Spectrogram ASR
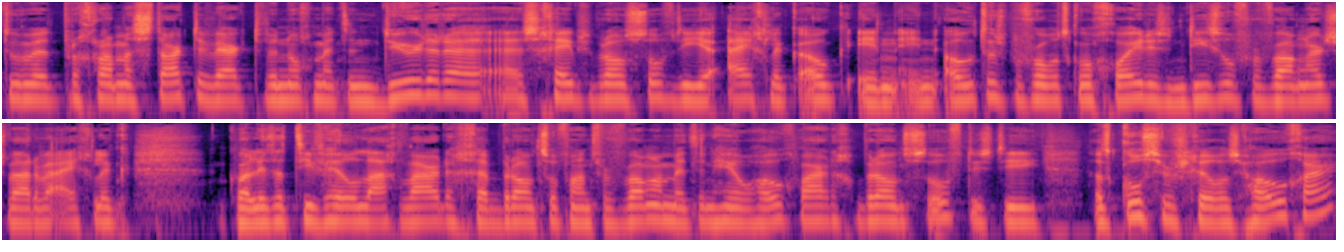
Toen we het programma startten, werkten we nog met een duurdere eh, scheepsbrandstof... die je eigenlijk ook in, in auto's bijvoorbeeld kon gooien. Dus een dieselvervangers waren we eigenlijk kwalitatief heel laagwaardige brandstof aan het vervangen... met een heel hoogwaardige brandstof. Dus die, dat kostenverschil is hoger.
